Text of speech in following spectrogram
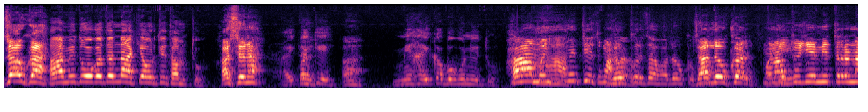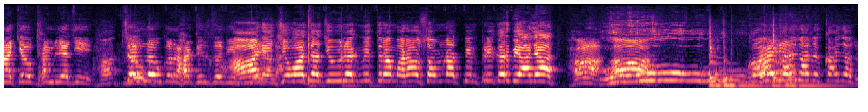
जाऊ का? आम्ही दोघं जण नाक्यावरती थांबतो. असं ना? ऐका की. हा. मी हाय का बघून येतो हा हा. मग मी तेच. लवकर जावा लवकर जा लवकर म्हणा आणि- तुझे मित्र नाक्यावर थांबल्या ती हा, चल लवकर. लवकर हॉटेलचं बिल आणि द्यायला. जीवाचा जीवलग मित्र म्हणाव सोमनाथ पिंपरीकर बी आल्यात हा हो, हो, हो, हो, हो. काय काय झालं काय झालं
